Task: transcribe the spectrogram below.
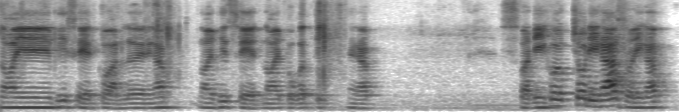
หน่อยพิเศษก่อนเลยนะครับหน่อยพิเศษหน่อยปกตินะครับ สวัสดีโชคดีครับ สวัสดีครับ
